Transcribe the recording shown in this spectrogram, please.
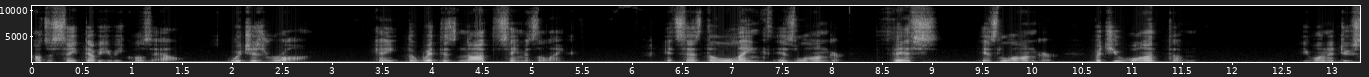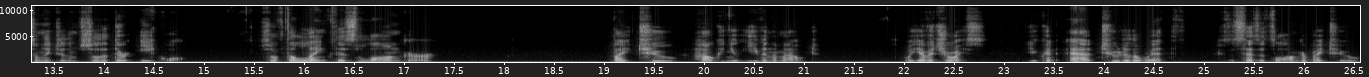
I'll just say W equals L, which is wrong. Okay, the width is not the same as the length. It says the length is longer. This is longer, but you want them you want to do something to them so that they're equal. So if the length is longer by 2, how can you even them out? Well, you have a choice. You can add 2 to the width, because it says it's longer by 2,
